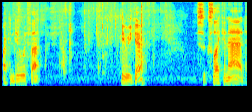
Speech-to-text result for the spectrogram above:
I can deal with that. Here we go. This looks like an ad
